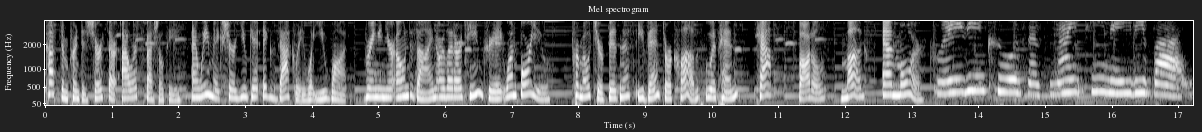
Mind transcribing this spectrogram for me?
Custom printed shirts are our specialty, and we make sure you get exactly what you want. Bring in your own design or let our team create one for you. Promote your business, event, or club with pens, caps, bottles, mugs, and more. Creating cool since 1985.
